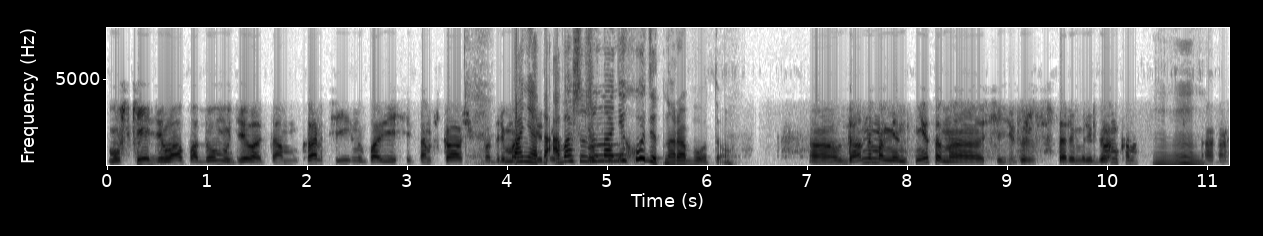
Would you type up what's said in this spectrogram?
мужские дела по дому делать, там, картину повесить, там, шкафчик подремонтировать. Понятно. А ваша жена не ходит на работу? А, в данный момент нет, она сидит уже со вторым ребенком. Mm-hmm. А,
